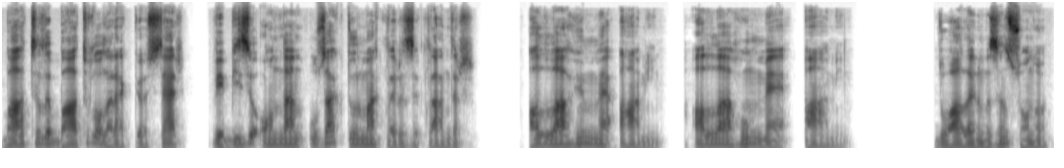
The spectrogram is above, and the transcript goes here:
batılı batıl olarak göster ve bizi ondan uzak durmakla rızıklandır. Allahümme amin. Allahumme amin. Dualarımızın sonu,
